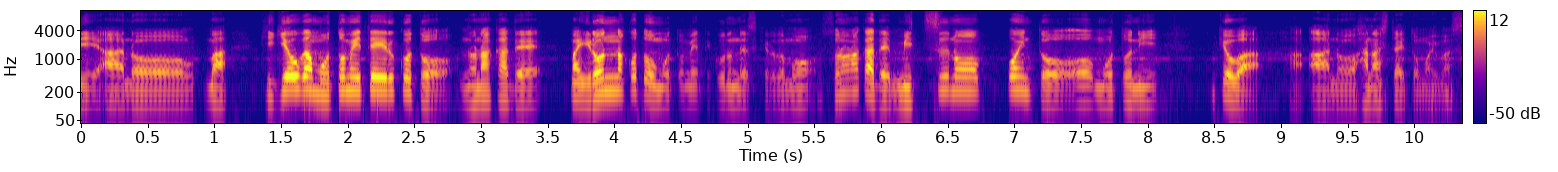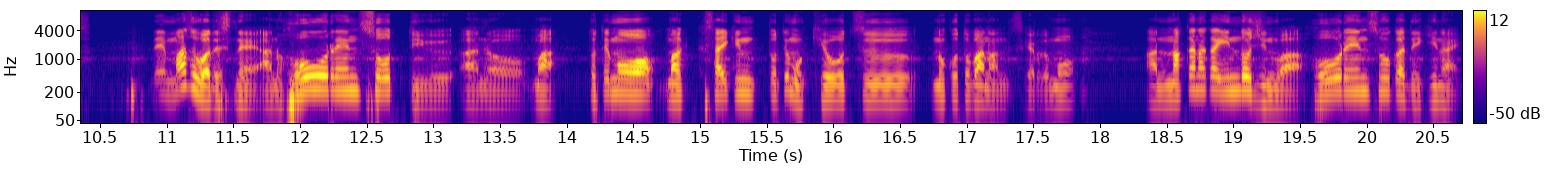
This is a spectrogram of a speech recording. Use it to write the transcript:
にあの、まあ、企業が求めていることの中で、まあ、いろんなことを求めてくるんですけれどもその中で3つのポイントをもとに今日はあの話したいと思います。でまずはですねあのほうれん草っていうあの、まあ、とても、まあ、最近とても共通の言葉なんですけれどもあのなかなかインド人はほうれん草ができない。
